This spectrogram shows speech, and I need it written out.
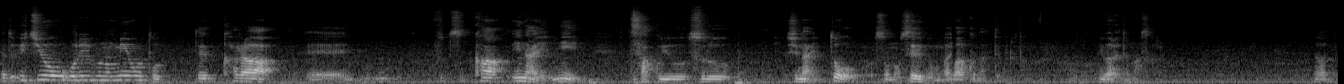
えっと、一応オリーブの実を取ってから、え2日以内に搾油するしないとその成分が悪くなってくると。言われてますから。だから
